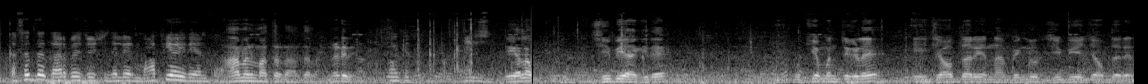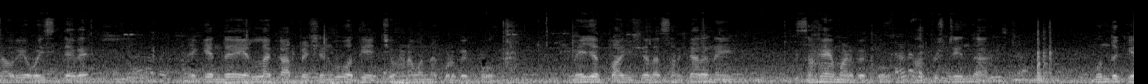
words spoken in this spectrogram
ಈ ಕಸದ ಗಾರ್ಬೇಜ್ ವಿಷಯದಲ್ಲಿ ಮಾಫಿಯಾ ಇದೆ ಅಂತ. ಆಮೇಲೆ ಮಾತಾಡೋಣ ಅದಲ್ಲ ನಡೀರಿ. ಓಕೆ. ಈಗೆಲ್ಲ ಜಿ ಬಿ ಆಗಿದೆ. ಮುಖ್ಯಮಂತ್ರಿಗಳೇ ಈ ಜವಾಬ್ದಾರಿಯನ್ನು, ಬೆಂಗಳೂರು ಜಿ ಬಿ ಜವಾಬ್ದಾರಿಯನ್ನು ಅವರಿಗೆ ವಹಿಸಿದ್ದೇವೆ. ಏಕೆಂದರೆ ಎಲ್ಲ ಕಾರ್ಪೊರೇಷನ್ಗೂ ಅತಿ ಹೆಚ್ಚು ಹಣವನ್ನು ಕೊಡಬೇಕು. ಮೇಜರ್ ಪ್ರಾಜೆಕ್ಟ್ಸ್ ಸರ್ಕಾರನೇ ಸಹಾಯ ಮಾಡಬೇಕು. ಆ ದೃಷ್ಟಿಯಿಂದ ಮುಂದಕ್ಕೆ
